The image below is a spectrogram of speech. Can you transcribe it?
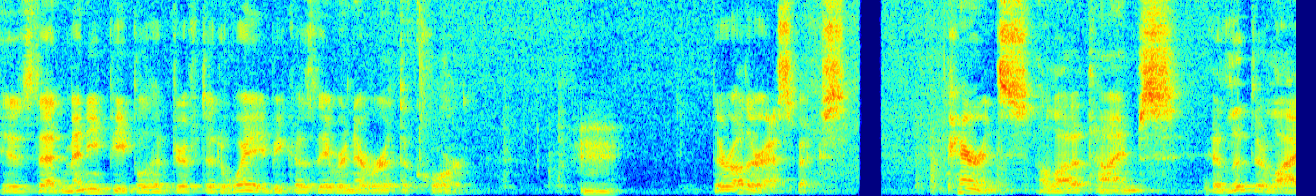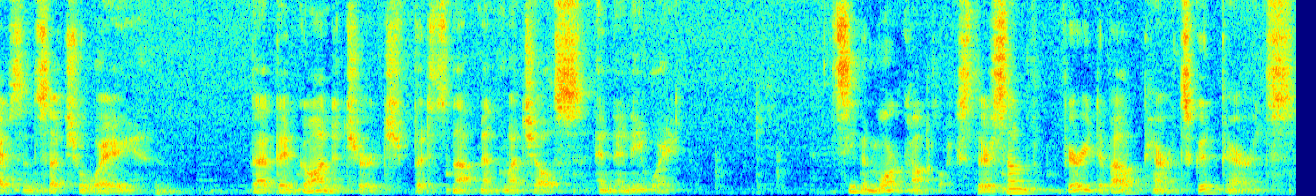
is that many people have drifted away because they were never at the core. Mm. There are other aspects. Parents, a lot of times, have lived their lives in such a way that they've gone to church, but it's not meant much else in any way. It's even more complex. There are some very devout parents, good parents,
